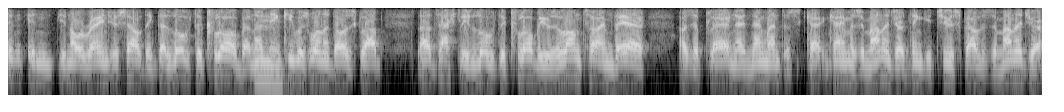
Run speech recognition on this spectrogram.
in, in you know Rangers Celtic, they love the club, and mm. I think he was one of those club, lads actually loved the club. He was a long time there as a player, and then went as, came as a manager. I think he two spelled as a manager,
